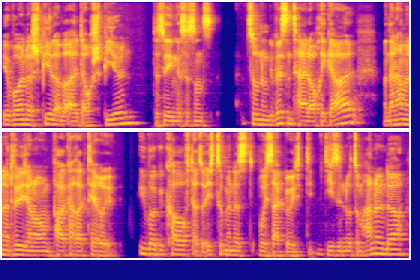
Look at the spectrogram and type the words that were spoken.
Wir wollen das Spiel aber halt auch spielen. Deswegen ist es uns zu einem gewissen Teil auch egal. Und dann haben wir natürlich auch noch ein paar Charaktere übergekauft. Also ich zumindest, wo ich sage, die, die sind nur zum Handeln da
